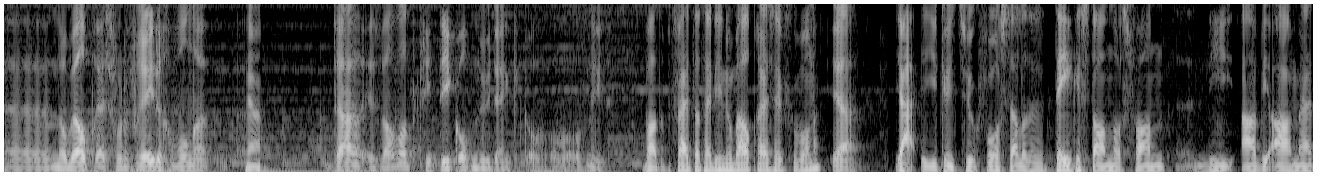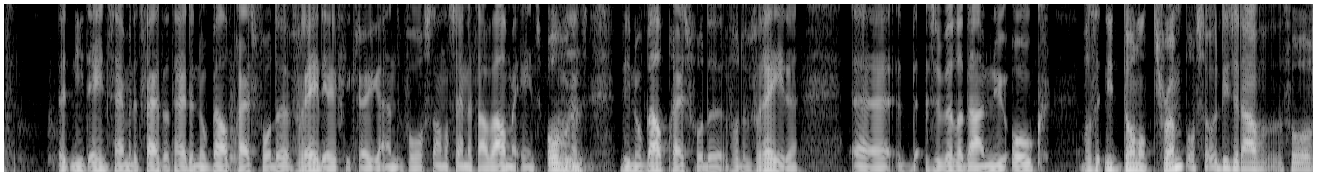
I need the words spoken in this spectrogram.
Eh, Nobelprijs voor de Vrede gewonnen. Ja. Daar is wel wat kritiek op nu, denk ik, of, of, of niet? Wat, op het feit dat hij die Nobelprijs heeft gewonnen? Ja, Ja, je kunt je natuurlijk voorstellen dat de tegenstanders van eh, die Abiy Ahmed het niet eens zijn met het feit dat hij de Nobelprijs voor de Vrede heeft gekregen. En de voorstanders zijn het daar wel mee eens. Overigens, die Nobelprijs voor de, voor de Vrede, eh, ze willen daar nu ook... Was het niet Donald Trump of zo die ze daarvoor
